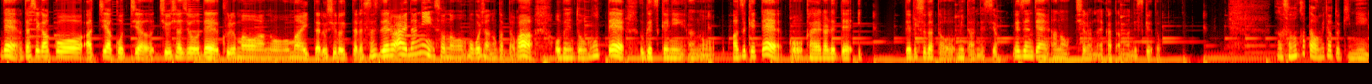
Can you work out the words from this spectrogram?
で私がこうあっちやこっちや駐車場で車をあの前行ったら後ろ行ったらさせてる間にその保護者の方はお弁当を持って受付にあの預けてこう帰られて行ってる姿を見たんですよ。で全然あの知らない方なんですけどその方を見た時に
